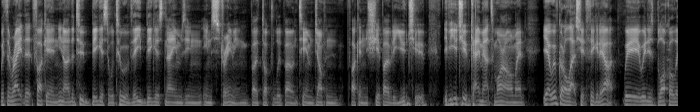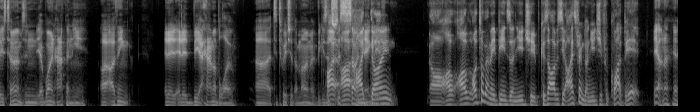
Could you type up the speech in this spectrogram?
with the rate that fucking you know the two biggest or two of the biggest names in in streaming, both Dr. Lupo and Tim, jumping fucking ship over to YouTube. If YouTube came out tomorrow and went, yeah, we've got all that shit figured out. We we just block all these terms and it won't happen here. I, I think it'd, it'd be a hammer blow uh, to Twitch at the moment because it's I, just I, so I negative. don't. Oh, I'll, I'll, I'll talk about my opinions on YouTube because obviously I streamed on YouTube for quite a bit. Yeah, I know. Yeah,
